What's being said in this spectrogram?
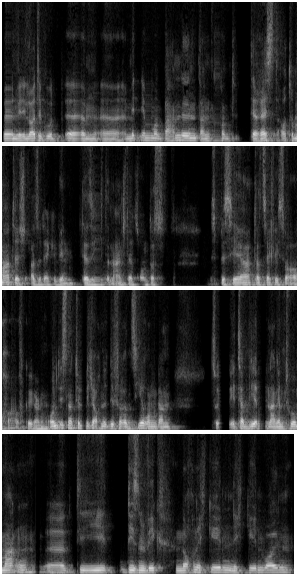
wenn wir die Leute gut ähm, äh, mitnehmen und behandeln, dann kommt der Rest automatisch, also der Gewinn, der sich dann einstellt. Und das ist bisher tatsächlich so auch aufgegangen. Und ist natürlich auch eine Differenzierung dann zu etablierten Agenturmarken, äh, die diesen Weg noch nicht gehen, nicht gehen wollen,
